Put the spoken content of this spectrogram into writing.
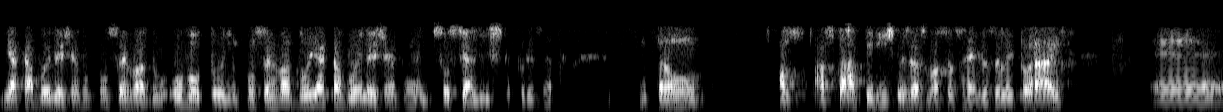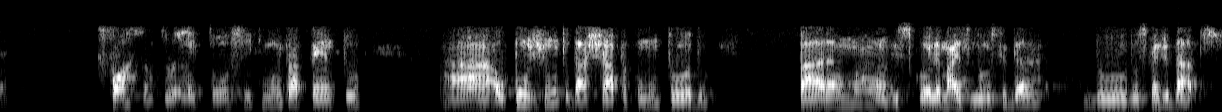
e acabou elegendo um conservador, ou votou em um conservador e acabou elegendo um socialista, por exemplo. Então, as, as características das nossas regras eleitorais é, forçam que o eleitor fique muito atento a, ao conjunto da chapa como um todo para uma escolha mais lúcida do, dos candidatos.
